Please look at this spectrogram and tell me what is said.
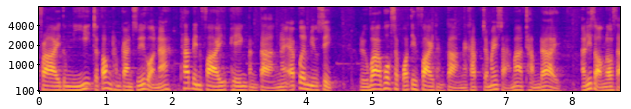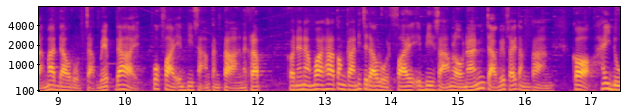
ไฟล์ตรงนี้จะต้องทำการซื้อก่อนนะ ถ้าเป็นไฟล์เพลงต่าง ๆ ใน Apple Music หรือว่าพวก Spotify ต่างๆนะครับจะไม่สามารถทำได้ อันที่ 2 เราสามารถดาวน์โหลดจากเว็บได้ พวกไฟล์ MP3 ต่างๆนะครับก็แนะนำว่าถ้าต้องการที่จะดาวน์โหลดไฟล์ MP3 เหล่านั้นจากเว็บไซต์ต่างๆ ก็ให้ดู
